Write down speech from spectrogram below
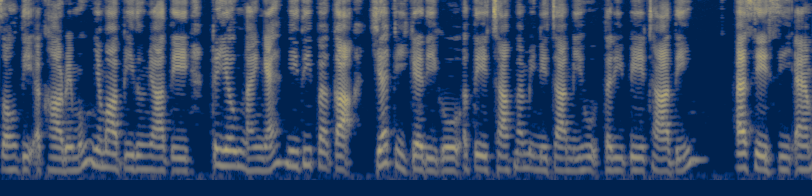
ဆုံးသည့်အခါတွင်မူမြန်မာပြည်သူများသည်တရုတ်နိုင်ငံမြည်သည့်ဘက်ကရက်တီခဲ့သည်ကိုအသေးချာမှတ်မိနေကြမည်ဟုတတိပေးထားသည်။ SACM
